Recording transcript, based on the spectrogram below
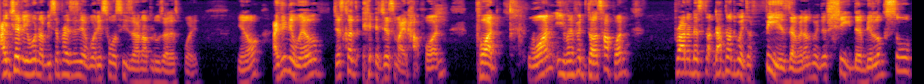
I genuinely would not be surprised if they go this whole season and not lose at this point. You know? I think they will, just because it just might happen. But one, even if it does happen, Brandon, that's not that's not going to phase them. We're not going to shake them. They look so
